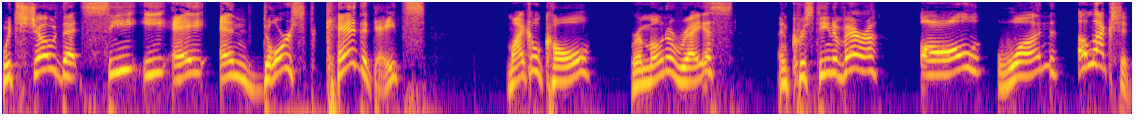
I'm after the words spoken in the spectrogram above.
which showed that CEA endorsed candidates Michael Cole, Ramona Reyes, and Christina Vera all won election.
